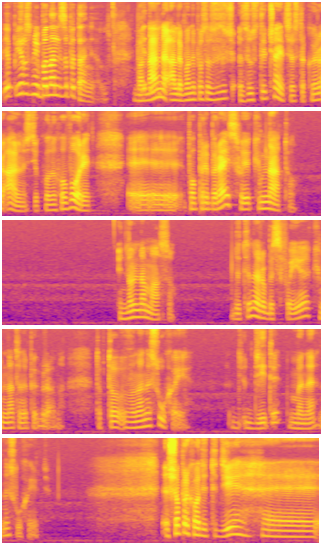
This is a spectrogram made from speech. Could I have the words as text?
Я, я розумію банальне запитання. Банально, але вони просто зустрічаються з такою реальністю, коли говорять: е, поприбирай свою кімнату. І ноль на масу. Дитина робить своє, кімната не прибрана. Тобто вона не слухає. Діти мене не слухають. Що приходить тоді? Е,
